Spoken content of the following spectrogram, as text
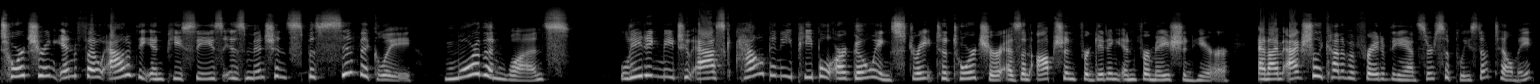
torturing info out of the NPCs is mentioned specifically more than once, leading me to ask how many people are going straight to torture as an option for getting information here. And I'm actually kind of afraid of the answer, so please don't tell me.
